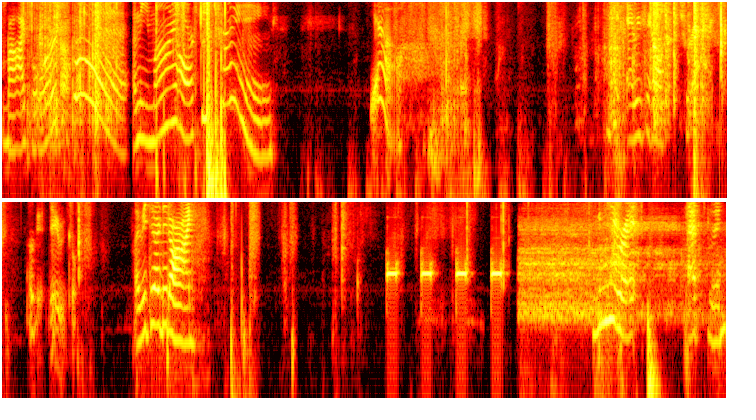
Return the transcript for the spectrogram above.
my Porsche. I mean my RC train. Yeah. Get everything off tracks. Okay, there we go. Let me turn it on. You can hear it. That's good.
